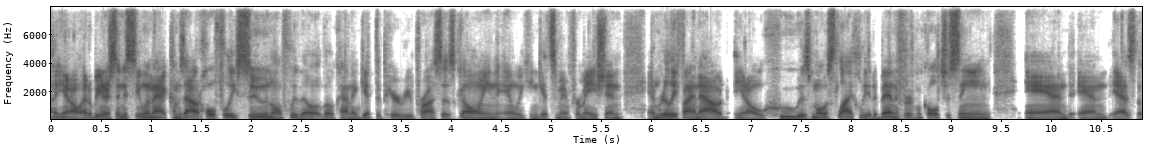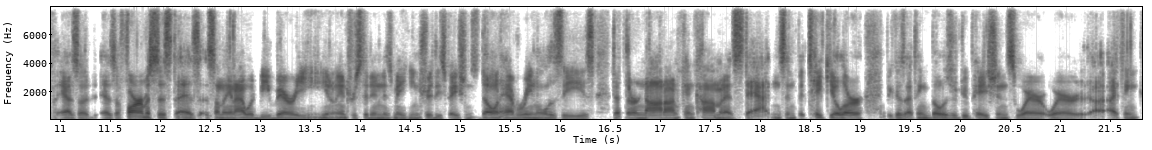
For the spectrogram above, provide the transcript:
uh, you know it'll be interesting to see when that comes out hopefully soon. Hopefully they'll, they'll kind of get the peer review process going and we can get some information and really find out you know who is most likely to benefit from colchicine and and as the as a as a pharmacist as something I would be very you know interested in is making sure these patients don't have renal disease that they're not on concomitant statins in particular because I think those are two patients where where uh, I think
